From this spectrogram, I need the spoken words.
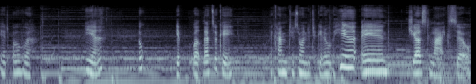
get over here. Oh, yep. Well, that's okay. I kind of just wanted to get over here and just like so.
